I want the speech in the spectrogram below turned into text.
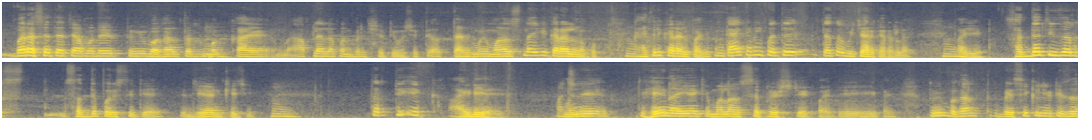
बऱ्याचशा त्याच्यामध्ये तुम्ही बघाल तर मग काय आपल्याला पण बरीच क्षती होऊ शकते त्यामुळे असं नाही की करायला नको काहीतरी करायला पाहिजे पण काय करायला पाहिजे ते त्याचा विचार करायला पाहिजे सध्याची जर सद्य परिस्थिती आहे जे अँड केची. तर ती एक आयडिया आहे. म्हणजे हे नाही आहे की मला सेपरेट स्टेट पाहिजे हे पाहिजे. तुम्ही बघाल तर बेसिकली इट इज अ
